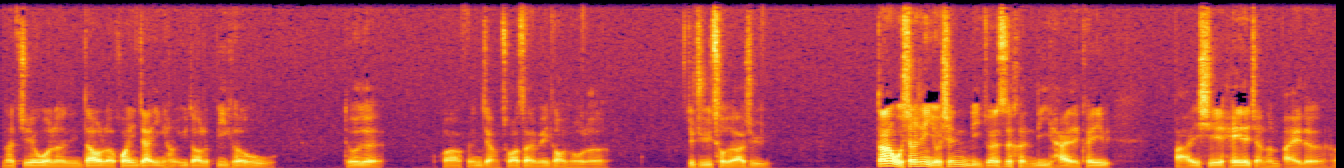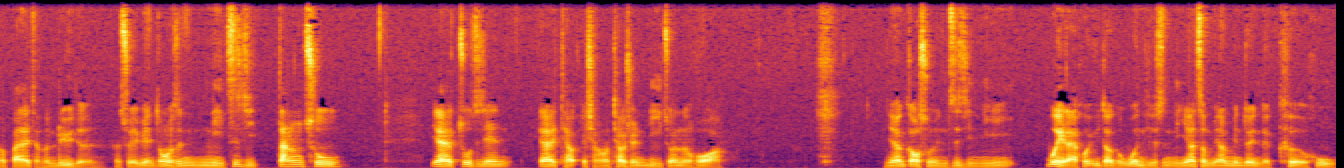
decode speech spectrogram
那结果呢？你到了换一家银行遇到了 B 客户。对不对？我要跟你讲，剉赛没搞头了，就继续抽下去。当然，我相信有些理专是很厉害的，可以把一些黑的讲成白的，然后白的讲成绿的，那随便。重点是你自己当初要做这件，要来挑，想要挑选理专的话，你要告诉你自己，你未来会遇到个问题，就是你要怎么样面对你的客户、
